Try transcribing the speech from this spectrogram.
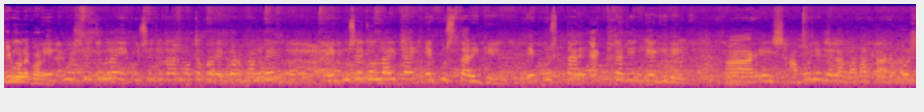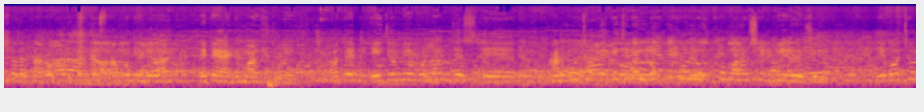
কি মনে করেন? একুশে জুলাই, একুশে জুলাইয়ের মতো করে রেকর্ড ভাঙবে। একুশে জুলাইটা একুশ তারিখে, একুশ তারিখ একটা দিনকে ঘিরে। আর এই শ্রাবণী মেলা, বাবা তারকেশ্বরে তারকেশ্বর যে শ্রাবণী মেলা, এটা এক মাস জুড়ে। অতএব এই জন্যে বললাম যে আর বছর দেখেছিলেন লক্ষ লক্ষ মানুষের ভিড় হয়েছিল। এবছর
